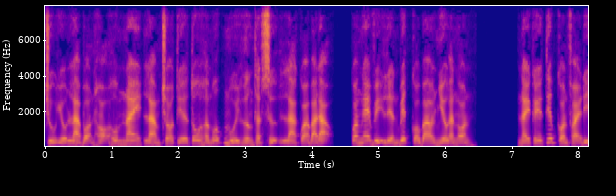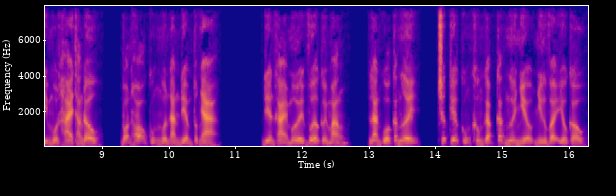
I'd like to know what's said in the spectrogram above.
Chủ yếu là bọn họ hôm nay làm cho tía tô hầm ốc mùi hương thật sự là quá bá đạo, quang nghe vị liền biết có bao nhiêu ăn ngon. Này kế tiếp còn phải đi một hai tháng đâu, bọn họ cũng muốn ăn điểm tốt nha. Điên Khải mới vừa cười mắng, lan của các ngươi, trước kia cũng không gặp các ngươi nhiều như vậy yêu cầu.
